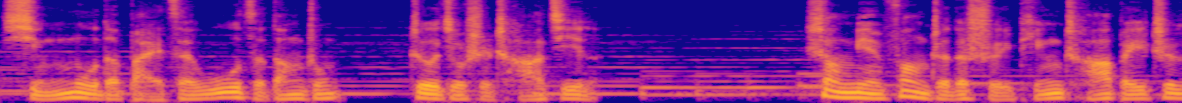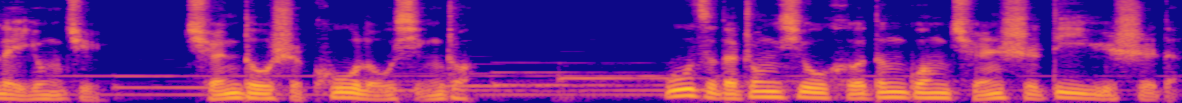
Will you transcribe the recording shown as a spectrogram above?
醒目的摆在屋子当中，这就是茶几了。上面放着的水瓶、茶杯之类用具，全都是骷髅形状。屋子的装修和灯光全是地狱式的，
